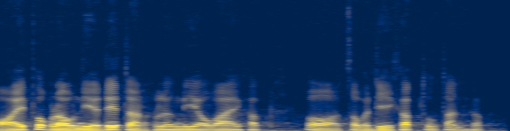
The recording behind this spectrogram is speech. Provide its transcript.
ขอให้พวกเราเนี่ยได้ตระหนักเรื่องนี้เอาไว้ครับ ก็สวัสดีครับทุกท่านครับ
